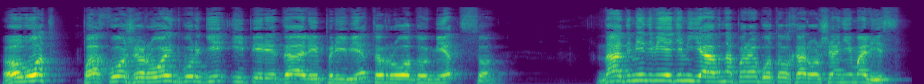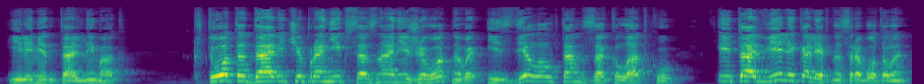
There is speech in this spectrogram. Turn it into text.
Вот, Похоже, Ройтбурги и передали привет роду Меццо. Над медведем явно поработал хороший анималист или ментальный маг. Кто-то давеча проник в сознание животного и сделал там закладку. И та великолепно сработала.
